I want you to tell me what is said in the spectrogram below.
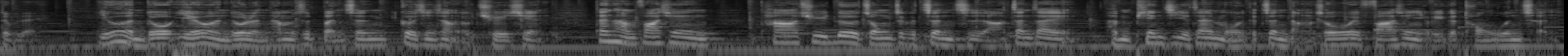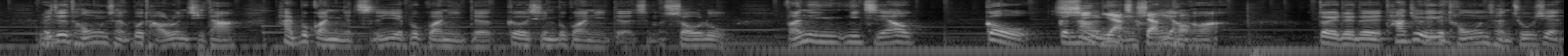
对不对？有很多，也有很多人，他们是本身个性上有缺陷，但他们发现他去热衷这个政治啊，站在很偏激的在某一个政党的时候，会发现有一个同温层。而这同温层不讨论其他，他也不管你的职业，不管你的个性，不管你的什么收入，反正你你只要够跟他信仰相同的话，对对对，他就有一个同温层出现，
